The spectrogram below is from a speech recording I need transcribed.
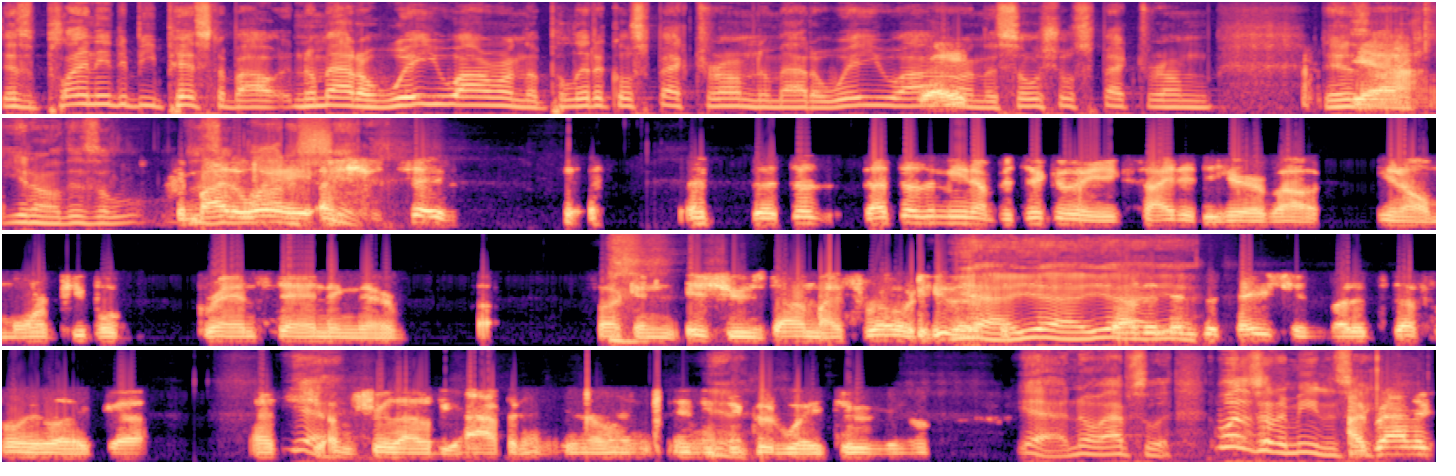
There's plenty to be pissed about, no matter where you are on the political spectrum, no matter where you are Right. on the social spectrum. There's Yeah. like, you know, there's a. And by the way, I should say that, that does that doesn't mean I'm particularly excited to hear about you know more people grandstanding their uh, fucking issues down my throat either. yeah, yeah, yeah, not an yeah. invitation, but it's definitely like uh. Yeah. I'm sure that'll be happening, you know, and, and in a good way too. You know, Yeah, no, absolutely. What does that mean? It's I'd like, rather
